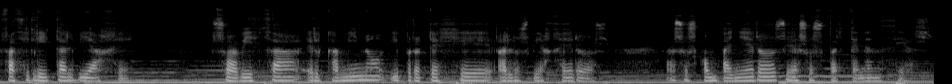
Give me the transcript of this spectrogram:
facilita el viaje, suaviza el camino y protege a los viajeros, a sus compañeros y a sus pertenencias.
